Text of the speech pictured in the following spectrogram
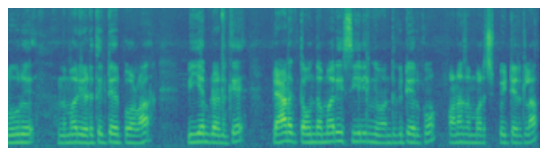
நூறு அந்த மாதிரி எடுத்துக்கிட்டே போகலாம். பிஎம் பிளானுக்கு பிளானுக்கு தகுந்த மாதிரி சீலிங் வந்துக்கிட்டே இருக்கும். பணம் சம்பாரிச்சு போயிட்டே இருக்கலாம்.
